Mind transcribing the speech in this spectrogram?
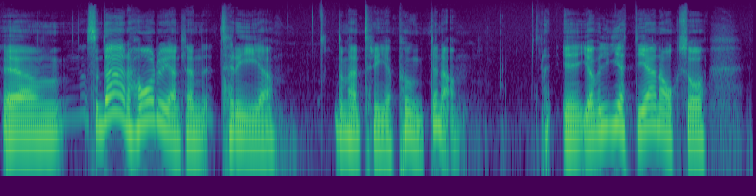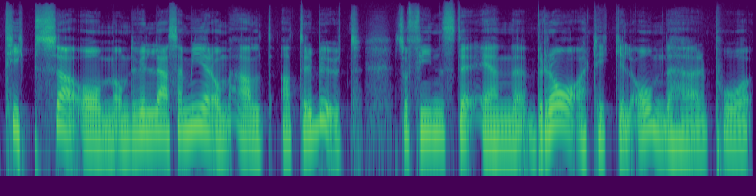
Ehm, så där har du egentligen tre, de här tre punkterna. Eh, jag vill jättegärna också tipsa om, om du vill läsa mer om allt attribut, så finns det en bra artikel om det här på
